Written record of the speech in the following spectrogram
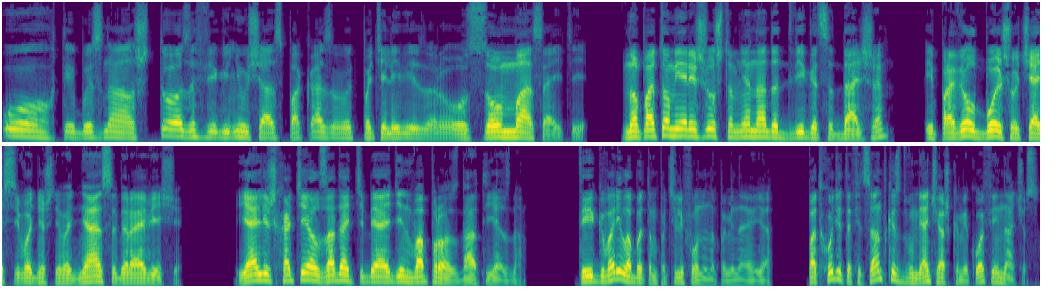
Ох, ты бы знал, что за фигню сейчас показывают по телевизору. С ума сойти. Но потом я решил, что мне надо двигаться дальше, и провел большую часть сегодняшнего дня, собирая вещи. Я лишь хотел задать тебе один вопрос до отъезда. Ты говорил об этом по телефону, напоминаю я. Подходит официантка с двумя чашками кофе и начос.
